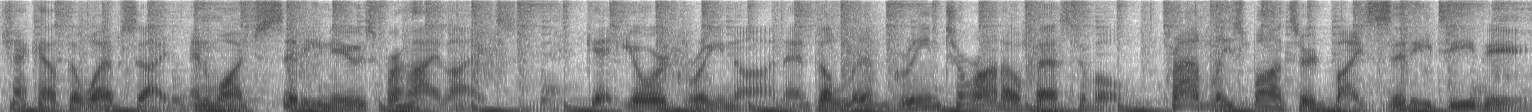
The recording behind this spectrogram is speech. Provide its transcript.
Check out the website and watch City News for highlights. Get your green on at the Live Green Toronto Festival, proudly sponsored by City TV.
